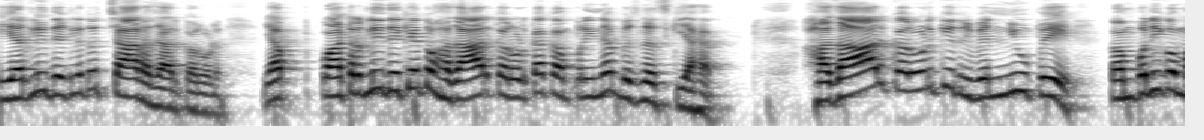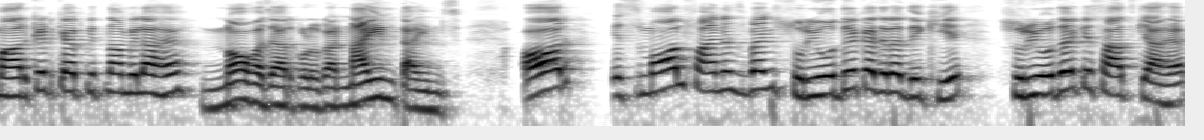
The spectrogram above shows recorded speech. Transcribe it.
ईयरली देख ले तो चार हज़ार करोड़ या क्वार्टरली देखें तो हज़ार करोड़ का कंपनी ने बिज़नेस किया है। हज़ार करोड़ की रिवेन्यू पे कंपनी को मार्केट कैप कितना मिला है? नौ हज़ार करोड़ का नाइन टाइम्स और स्मॉल फाइनेंस बैंक सूर्योदय का जरा देखिए। सूर्योदय के साथ क्या है?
